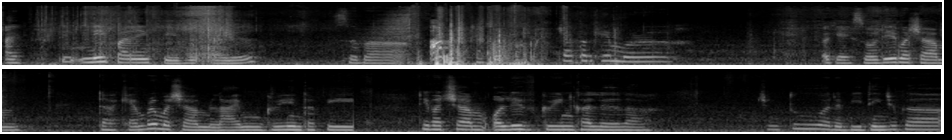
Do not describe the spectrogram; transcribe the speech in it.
I think ni paling favourite saya sebab ah jatuh jatuh kamera. Okay so dia macam dah kamera macam lime green tapi dia macam olive green colour lah macam tu ada beading juga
